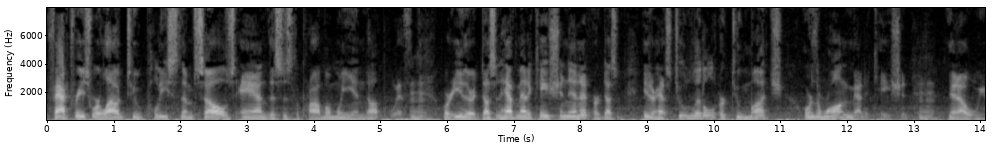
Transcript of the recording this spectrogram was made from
factories were allowed to police themselves, and this is the problem we end up with, mm-hmm. where either it doesn't have medication in it, or doesn't either has too little or too much, or the wrong medication. Mm-hmm. You know, we,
